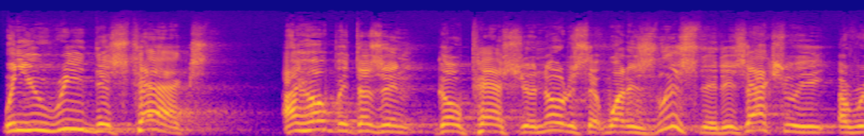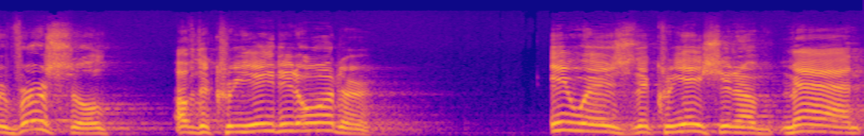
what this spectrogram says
When you read this text, I hope it doesn't go past your notice that what is listed is actually a reversal of the created order. It was the creation of man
